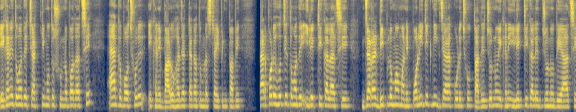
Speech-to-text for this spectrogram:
এখানে তোমাদের চারটি মতো শূন্যপদ আছে। এক বছরের, এখানে বারো হাজার টাকা তোমরা স্টাইপিন পাবে। তারপরে হচ্ছে তোমাদের ইলেকট্রিক্যাল আছে। যারা ডিপ্লোমা মানে পলিটেকনিক যারা করেছ, তাদের জন্য এখানে ইলেকট্রিক্যালের জন্য দেয়া আছে।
